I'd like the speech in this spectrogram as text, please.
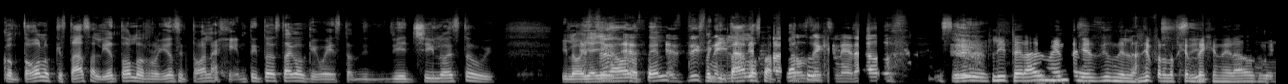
con todo lo que estaba saliendo, todos los ruidos y toda la gente y todo, estaba como que, güey, está bien chilo esto, güey. Y luego ya es- llegaba al es- hotel, Es me quitaba Disneylandia los para los zapatos. degenerados. Sí, Literalmente es Disneylandia para los Sí. degenerados, güey.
